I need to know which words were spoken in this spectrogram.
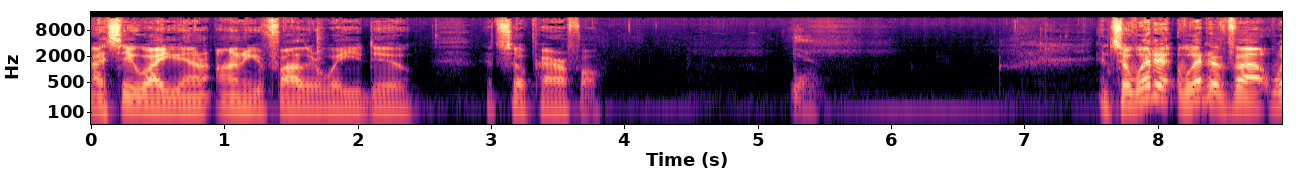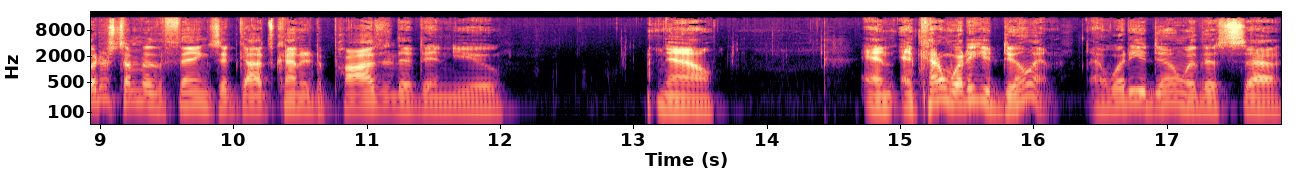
I see why you honor your father the way you do. It's so powerful. Yeah. And so, what are- what have uh, what are some of the things that God's kind of deposited in you now, and and kind of what are you doing? And what are you doing with this uh,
